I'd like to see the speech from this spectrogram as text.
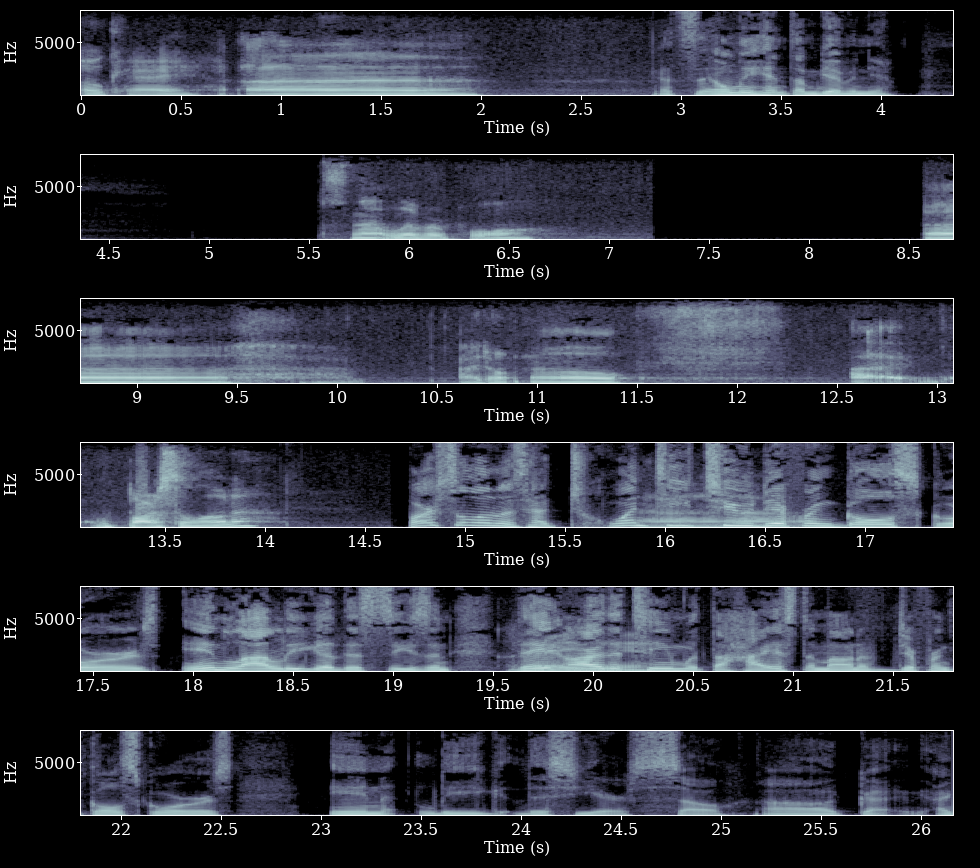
Okay. Uh, That's the only hint I'm giving you. It's not Liverpool. Uh, I don't know. Uh, Barcelona. Barcelona's had 22 uh, different goal scorers in La Liga this season. They crazy. are the team with the highest amount of different goal scorers in league this year. So uh, I,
